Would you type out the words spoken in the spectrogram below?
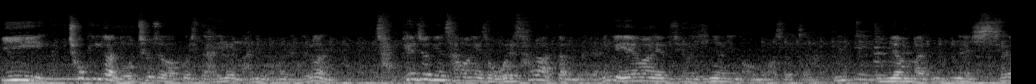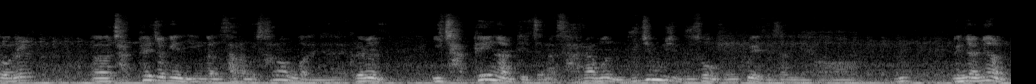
이 초기가 놓쳐져 갖고 나이를 많이 먹은 애들은 자폐적인 상황에서 오래 살아왔단 말이야. 그러니까 얘만 해도 지금 2년이 넘어섰잖아. 응? 네. 2년 만의 세월을 어, 자폐적인 인간 사람으로 살아온 거 아니야. 그러면 이 자폐인한테 있잖아. 사람은 무지무지 무서운 공포의 대상이에요. 응? 왜냐면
